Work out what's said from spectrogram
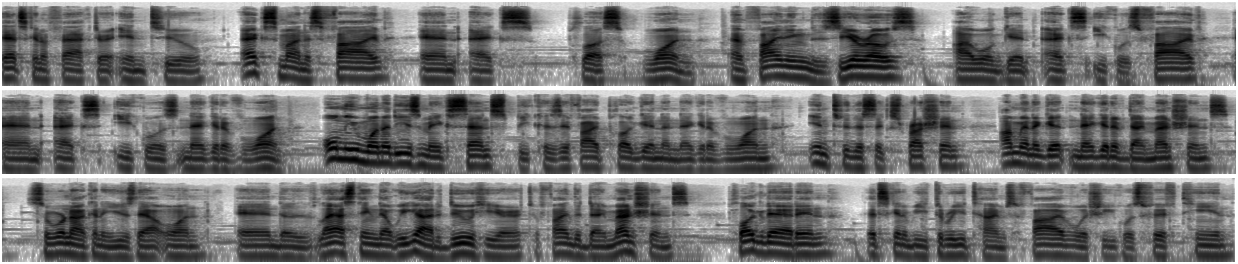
that's going to factor into x minus 5 and x plus 1. And finding the zeros, I will get x equals 5 and x equals negative 1. Only one of these makes sense because if I plug in a negative 1 into this expression, I'm going to get negative dimensions, so we're not going to use that one. And the last thing that we got to do here to find the dimensions, plug that in. It's going to be 3 times 5, which equals 15.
